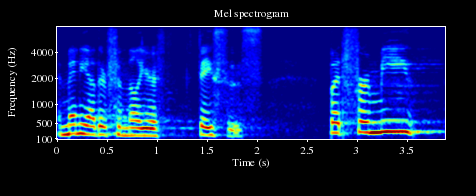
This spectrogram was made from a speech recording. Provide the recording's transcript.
and many other familiar faces. But for me,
